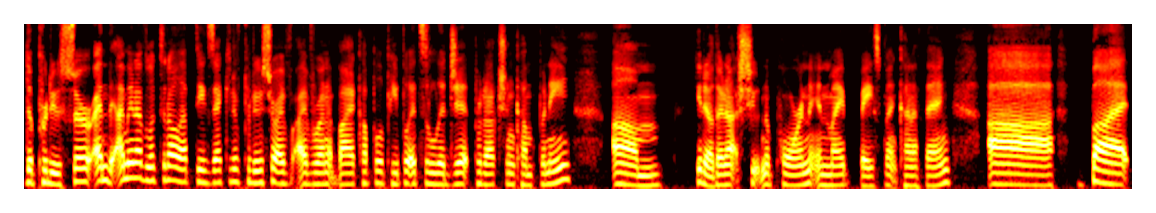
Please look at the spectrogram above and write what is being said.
the producer and I mean I've looked it all up. The executive producer I've I've run it by a couple of people. It's a legit production company. Um, you know they're not shooting a porn in my basement kind of thing. Uh, but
